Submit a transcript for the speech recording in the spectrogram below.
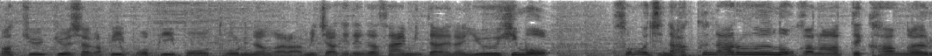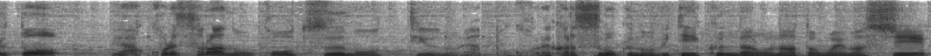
まあ、救急車がピーポーピーポー通りながら道開けてくださいみたいな言う日もそのうちなくなるのかなって考えるといや、これ空の交通網っていうのはやっぱこれからすごく伸びていくんだろうなと思いますし、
